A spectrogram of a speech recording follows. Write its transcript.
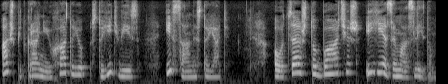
аж під крайньою хатою стоїть віз, і сани стоять. Оце ж то бачиш, і є зима з літом,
